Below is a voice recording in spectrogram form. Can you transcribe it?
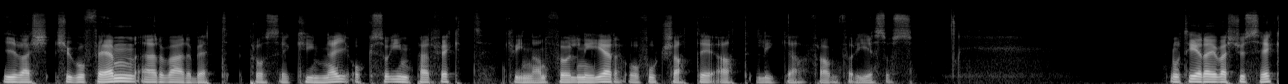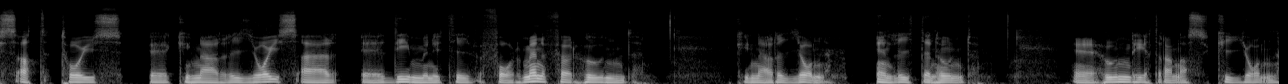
I vers 25 är verbet prosekynei också imperfekt. Kvinnan föll ner och fortsatte att ligga framför Jesus. Notera i vers 26 att tois eh, kynariois är eh, diminutivformen för hund. Kynarion, en liten hund. Eh, hund heter annars kyon.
